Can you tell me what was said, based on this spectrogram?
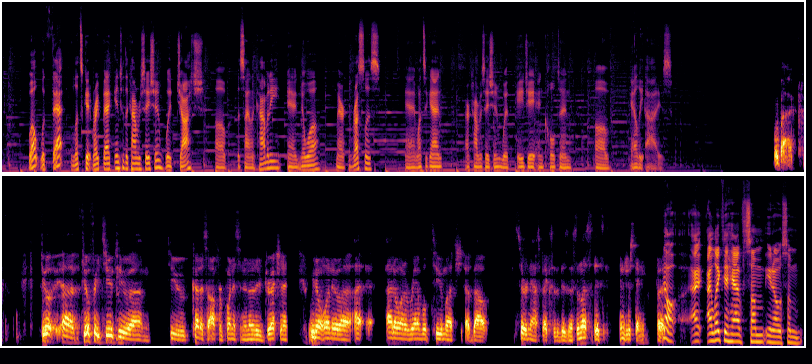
Well, with that, let's get right back into the conversation with Josh of The Silent Comedy and Noah, American Restless. And once again, our conversation with AJ and Colton of Alley Eyes. We're back. Feel uh, feel free too to um, to cut us off or point us in another direction. We don't want to. Uh, I I don't want to ramble too much about certain aspects of the business unless it's interesting. But no, I I like to have some you know some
